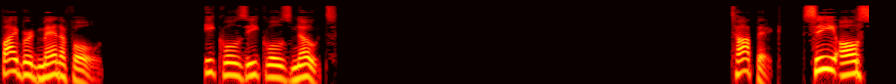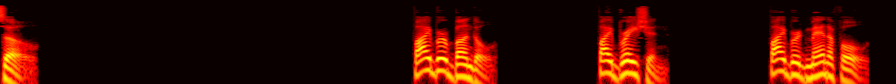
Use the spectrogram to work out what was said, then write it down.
Fibered manifold. Equals equals Notes. Topic. See also. Fiber bundle. Fibration. Fibered manifold.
